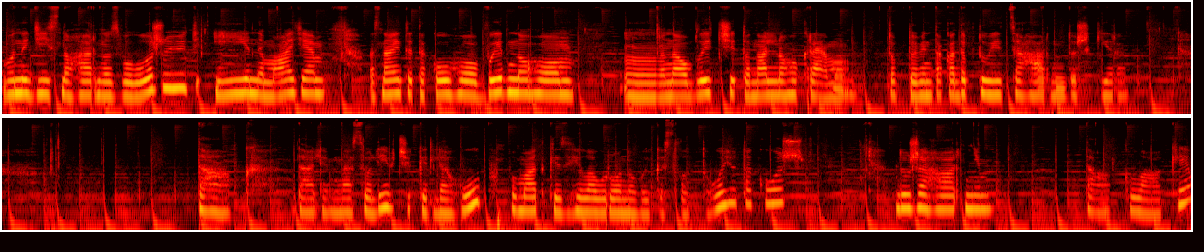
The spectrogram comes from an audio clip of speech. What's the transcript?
Вони дійсно гарно зволожують і немає, знаєте, такого видного на обличчі тонального крему. Тобто він так адаптується гарно до шкіри. Так, далі в нас олівчики для губ, помадки з гіалуроновою кислотою також дуже гарні. Так, лаки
